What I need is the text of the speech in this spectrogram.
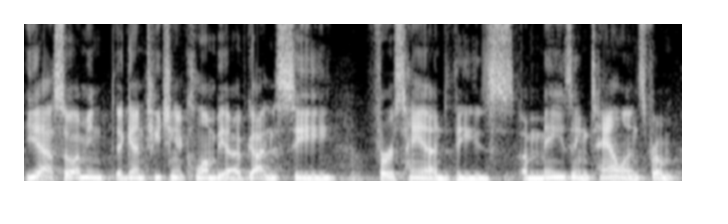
Yeah, so I mean, again, teaching at Columbia, I've gotten to see firsthand these amazing talents from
